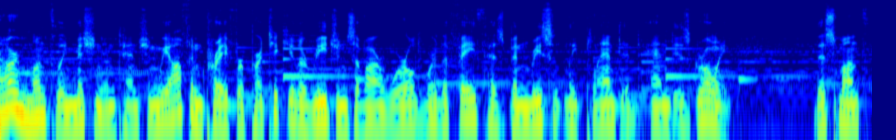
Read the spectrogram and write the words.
our monthly mission intention, we often pray for particular regions of our world where the faith has been recently planted and is growing. This month,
